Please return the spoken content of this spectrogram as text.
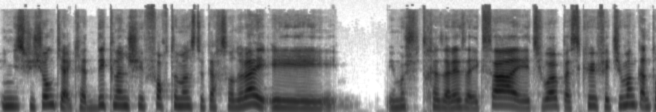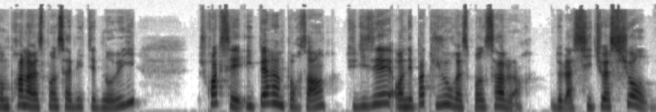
une discussion qui a, qui a, déclenché fortement cette personne-là et, et, et, moi, je suis très à l'aise avec ça. Et tu vois, parce qu'effectivement, quand on prend la responsabilité de nos vies, je crois que c'est hyper important. Tu disais, on n'est pas toujours responsable de la situation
